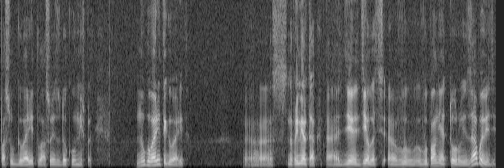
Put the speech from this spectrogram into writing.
посуд говорит Лосой Сдоку Мишпат. Ну, говорит и говорит. Э, например, так, э, делать, э, выполнять Тору и заповеди,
